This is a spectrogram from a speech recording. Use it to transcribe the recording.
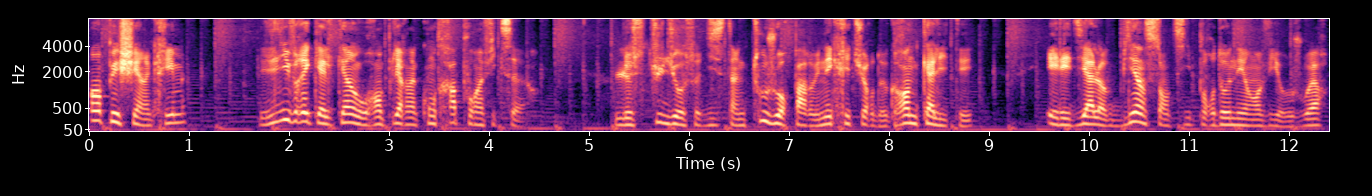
empêcher un crime, livrer quelqu'un ou remplir un contrat pour un fixeur. Le studio se distingue toujours par une écriture de grande qualité et les dialogues bien sentis pour donner envie aux joueurs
